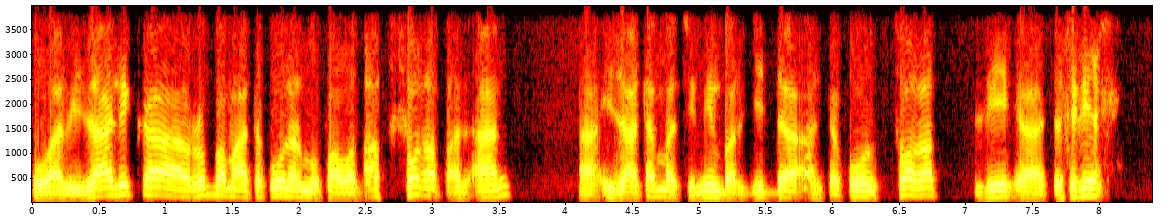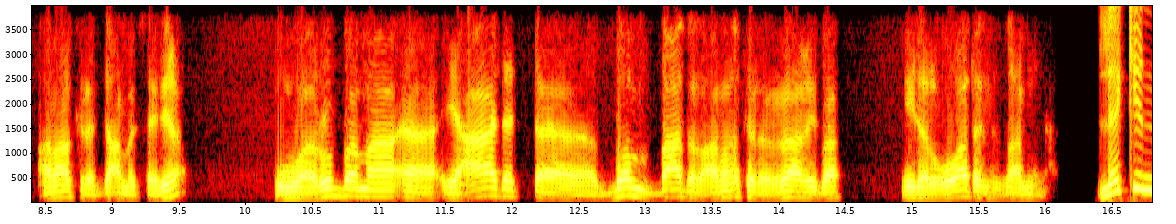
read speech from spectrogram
وبذلك ربما تكون المفاوضات فقط الآن إذا تمت في منبر جدة أن تكون فقط لتسريح عناصر الدعم السريع وربما إعادة ضم بعض العناصر الراغبة إلى القوات النظامية. لكن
